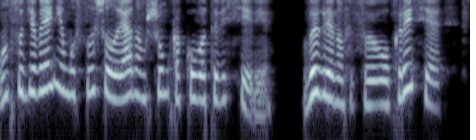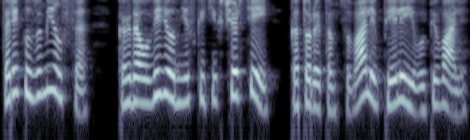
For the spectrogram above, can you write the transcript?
он с удивлением услышал рядом шум какого-то веселья. Выглянув из своего укрытия, старик изумился, когда увидел нескольких чертей, которые танцевали, пели и выпивали.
